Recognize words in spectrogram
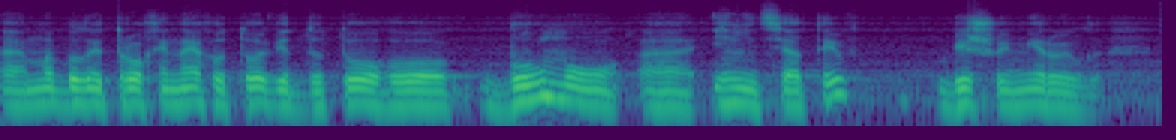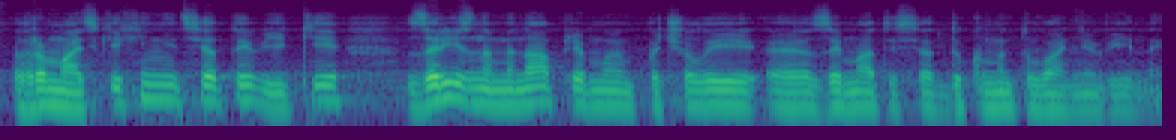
е, ми були трохи не готові до того буму е, ініціатив більшою мірою громадських ініціатив, які за різними напрямами почали е, займатися документуванням війни.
